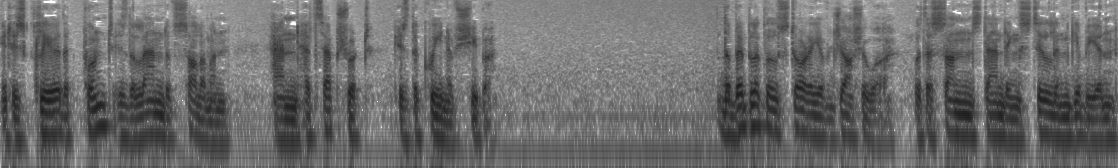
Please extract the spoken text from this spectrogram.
it is clear that Punt is the land of Solomon and Hatshepsut is the Queen of Sheba. The biblical story of Joshua, with the sun standing still in Gibeon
